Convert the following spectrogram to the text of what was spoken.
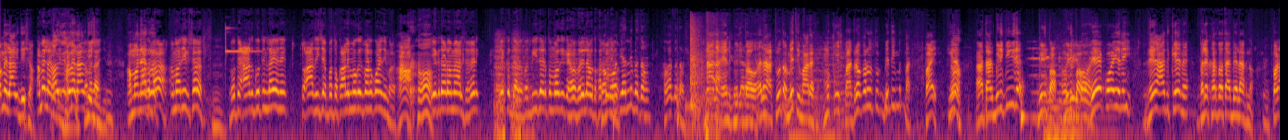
અમે લાવી દઈશું. અમે લાવી દઈશું. અમે લાવી દઈશું. અમને અમારી એક શરત. જો તે આજ ગોતીને લાવીએ ને તો આજ હિસાબ તો કાલે મોગે પાછો કોઈ નહીં મળે. એક દાડો અમે હાલ છે રેડી એક જ દાડો પણ બીજી દાડો તો મોગી કે હવે ભરી લાવો તો ખર્ચો અત્યારે નહીં બતાવું. હવાર બતાવશું. ના ના એને બીડી પાવો. એટલે તું તો મેથી મારે છે. હું કેસ ભાદરો કરું તું મેથી મત માર. ભાઈ કિરણ હા તાર બીડી પીવી છે? બીડી પાવ બીડી પાવ. એ કોઈ નહીં રે આજ કે ને ભલે ખર્ચો થાય બે લાખ નો પણ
